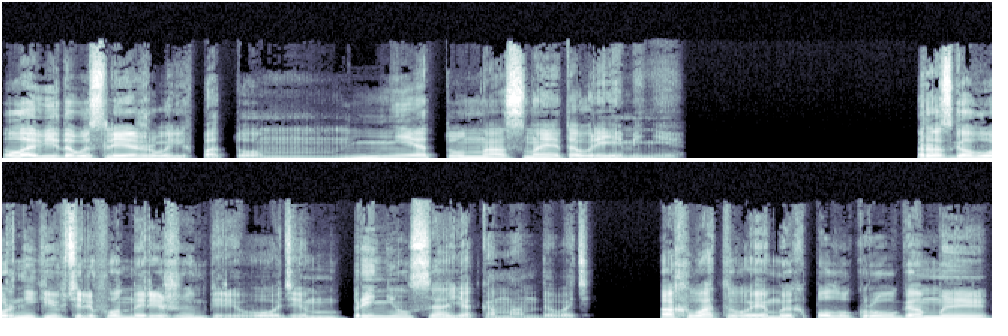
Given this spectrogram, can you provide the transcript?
Лови да выслеживай их потом. Нет у нас на это времени. Разговорники в телефонный режим переводим. Принялся я командовать. Охватываем их полукругом и...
